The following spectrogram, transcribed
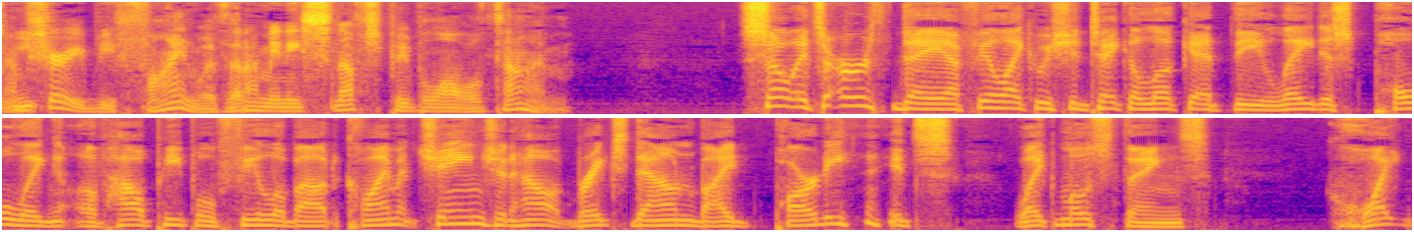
I'm sure he'd be fine with it. I mean, he snuffs people all the time. So it's Earth Day. I feel like we should take a look at the latest polling of how people feel about climate change and how it breaks down by party. It's like most things, quite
